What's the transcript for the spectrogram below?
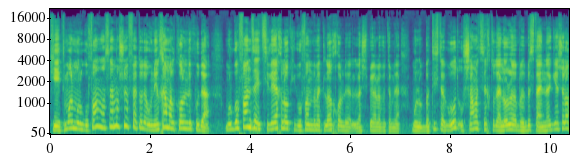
כי אתמול מול גופן הוא עשה משהו יפה, אתה יודע, הוא נלחם על כל נקודה. מול גופן זה הצליח לו, כי גופן באמת לא יכול להשפיע עליו יותר מדי. מול בטיסטה גוד, הוא שם צריך, אתה יודע, לא לבזבז את האנרגיה שלו,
